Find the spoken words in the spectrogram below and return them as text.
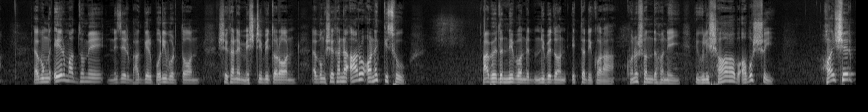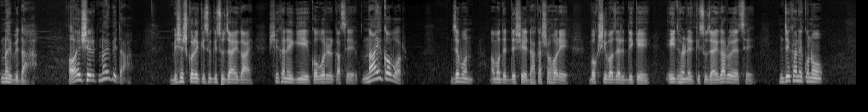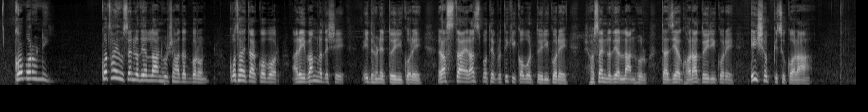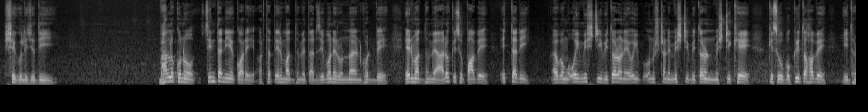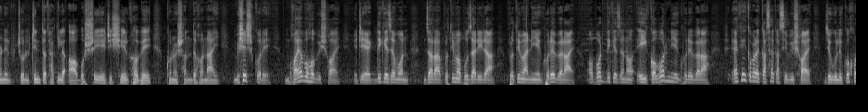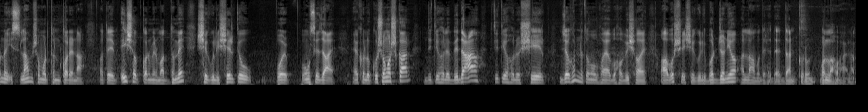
এবং এর মাধ্যমে নিজের ভাগ্যের পরিবর্তন, সেখানে মিষ্টি বিতরণ এবং সেখানে আরও অনেক কিছু আবেদন, নিবন- নিবেদন ইত্যাদি করা। কোনো সন্দেহ নেই, এগুলি সব অবশ্যই। হয় শেরক নয় বেদা, হয় শেরক নয় বেদা। বিশেষ করে কিছু কিছু জায়গায় সেখানে গিয়ে কবরের কাছে নাই কবর, যেমন আমাদের দেশে ঢাকা শহরে বক্সিবাজারের দিকে এই ধরনের কিছু জায়গা রয়েছে, যেখানে কোনো কবর নেই। কোথায় হুসেন রদি আল্লাহ আনহুর শাহাদাত বরণ? কোথায় তার কবর? আর এই বাংলাদেশে এই ধরনের তৈরি করে, রাস্তায়, রাজপথে প্রতীকী কবর তৈরি করে, হোসেন রদি আল্লাহ আনহুর তাজিয়া ঘোড়া তৈরি করে এই সব কিছু করা, সেগুলি যদি ভালো কোনো চিন্তা নিয়ে করে, অর্থাৎ এর মাধ্যমে তার জীবনের উন্নয়ন ঘটবে, এর মাধ্যমে আরও কিছু পাবে, ইত্যাদি। এবং ওই মিষ্টি বিতরণে, ওই অনুষ্ঠানে মিষ্টি বিতরণ, মিষ্টি খেয়ে কিছু উপকৃত হবে, এই ধরনের চিন্তা থাকলে অবশ্যই এটি শেরক হবে, কোনো সন্দেহ নাই। বিশেষ করে ভয়াবহ বিষয়, এটি একদিকে যেমন যারা প্রতিমা পূজারীরা প্রতিমা নিয়ে ঘুরে বেড়ায়, অপরদিকে যেন এই কবর নিয়ে ঘুরে বেড়া একেবারে কাছাকাছি বিষয় যেগুলি কখনো ইসলাম সমর্থন করে না। অতএব এইসব কর্মের মাধ্যমে সেগুলি শেরকেও পৌঁছে যায়। এক হলো কুসংস্কার, দ্বিতীয় হলো বেদা তৃতীয় হলো শের জঘন্যতম ভয়াবহ বিষয়। অবশ্যই সেগুলি বর্জনীয়। আল্লাহ আমাদের হেদায়ত দান করুন। আল্লাহ আলাম।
